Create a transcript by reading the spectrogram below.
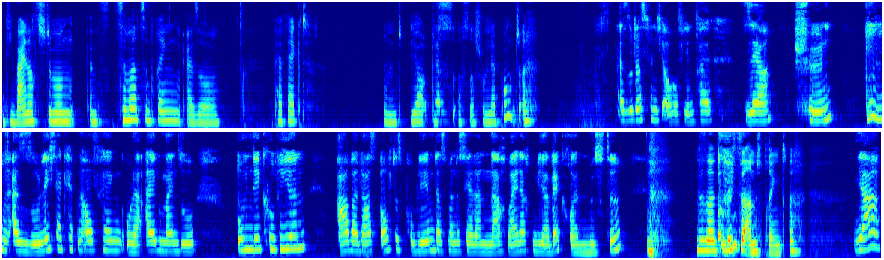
die Weihnachtsstimmung ins Zimmer zu bringen. Also perfekt. Und ja, das ja. ist auch schon der Punkt. Also das finde ich auch auf jeden Fall sehr schön. Also so Lichterketten aufhängen oder allgemein so umdekorieren. Aber da ist auch das Problem, dass man das ja dann nach Weihnachten wieder wegräumen müsste. Das ist natürlich zu anstrengend. Ja,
